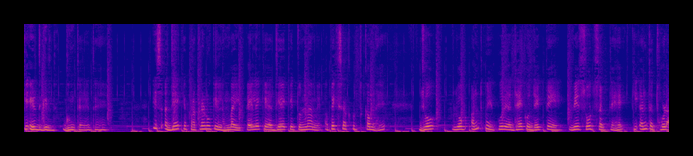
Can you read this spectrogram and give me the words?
के इर्द गिर्द घूमते रहते हैं। इस अध्याय के प्रकरणों की लंबाई पहले के अध्याय की तुलना में अपेक्षाकृत कम है, जो लोग अंत में पूरे अध्याय को देखते हैं, वे सोच सकते हैं कि अंत थोड़ा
